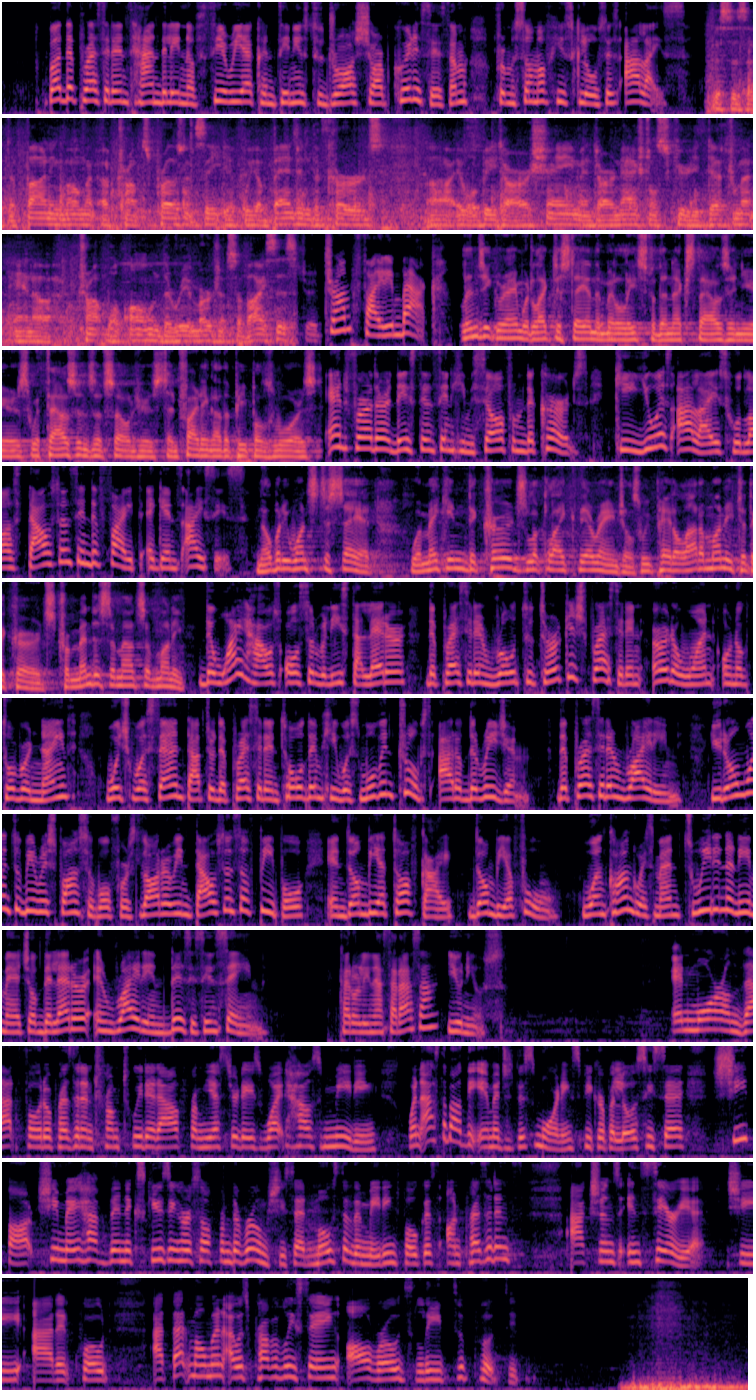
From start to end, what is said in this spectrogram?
But the president's handling of Syria continues to draw sharp criticism from some of his closest allies. This is a defining moment of Trump's presidency. If we abandon the Kurds, uh, it will be to our shame and to our national security detriment, and uh, Trump will own the reemergence of ISIS. Trump fighting back. Lindsey Graham would like to stay in the Middle East for the next thousand years with thousands of soldiers and fighting other people's wars. And further distancing himself from the Kurds, key U.S. allies who lost thousands in the fight against ISIS. Nobody wants to say it. We're making the Kurds look like they're angels. We paid a lot of money to the Kurds, tremendous amounts of money. The White House also released a letter the president wrote to Turkish President Erdogan on October 9th, which was sent after the president told him he was moving troops out of the region. The president writing, You don't want to be responsible for slaughtering thousands of people, and don't be a tough guy, don't be a fool. One congressman tweeting an image of the letter and writing, This is insane. Carolina Sarasa, U News. And more on that photo President Trump tweeted out from yesterday's White House meeting. When asked about the image this morning, Speaker Pelosi said she thought she may have been excusing herself from the room. She said most of the meeting focused on president's actions in Syria. She added, quote, at that moment, I was probably saying all roads lead to Putin.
